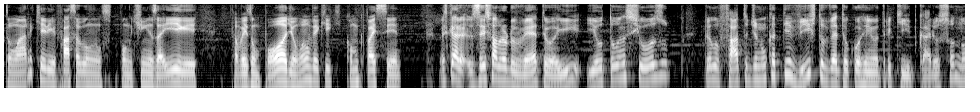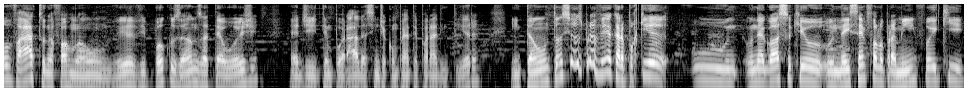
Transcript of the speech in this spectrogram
Tomara que ele faça alguns pontinhos aí, talvez um pódio. Vamos ver que, como que vai ser. Mas, cara, vocês falaram do Vettel aí, e eu tô ansioso pelo fato de nunca ter visto o Vettel correr em outra equipe, cara. Eu sou novato na Fórmula 1, vi, vi poucos anos até hoje. é, de temporada, assim, de acompanhar a temporada inteira. Então, tô ansioso pra ver, cara, porque o, o negócio que o, o Ney sempre falou pra mim foi que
